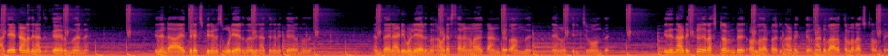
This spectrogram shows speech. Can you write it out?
ആദ്യമായിട്ടാണ് ഇതിനകത്ത് കയറുന്നത് തന്നെ. ഇതെന്റെ ആദ്യത്തെ എക്സ്പീരിയൻസും കൂടിയായിരുന്നു ഇതിനകത്ത് ഇങ്ങനെ കയറുന്നത് എന്തായാലും അടിപൊളിയായിരുന്നു. അവിടെ സ്ഥലങ്ങളൊക്കെ കണ്ട് വന്ന് ഞങ്ങൾ തിരിച്ചു പോകുന്നത് ഇത് നടുക്ക് റെസ്റ്റോറന്റ് ഉള്ളതാട്ടോ ഒരു നടുക്ക് നടുഭാഗത്തുള്ള റെസ്റ്റോറന്റ്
